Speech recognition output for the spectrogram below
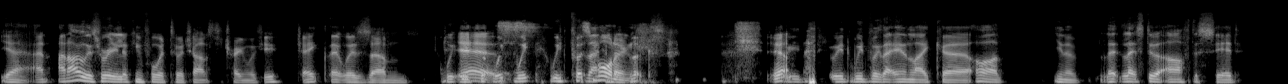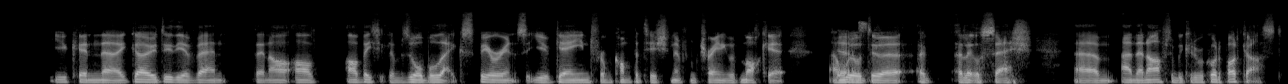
Yeah, and, and I was really looking forward to a chance to train with you, Jake. That was um, we, we'd, put, we, Yes. we, we'd put This that morning. in the. Yeah, we'd, we'd we'd put that in like uh, oh you know let, let's do it after sid you can uh, go do the event then i'll i'll i'll basically absorb all that experience that you've gained from competition and from training with mocket and we'll do a, a, a little sesh um, and then after we could record a podcast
